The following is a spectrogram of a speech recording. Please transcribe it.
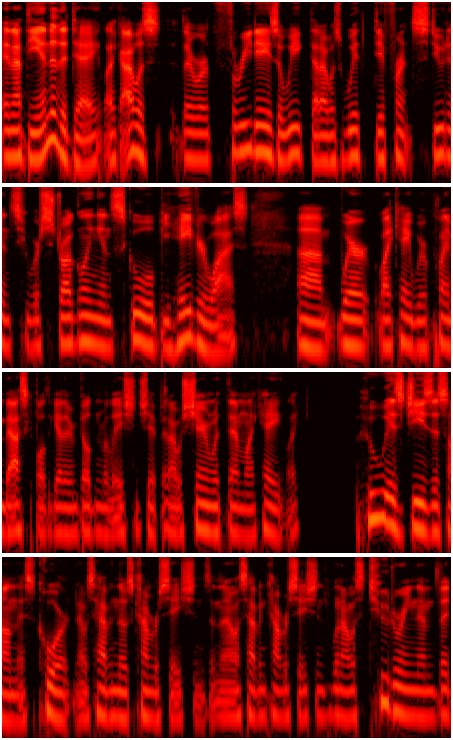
and at the end of the day, like I was, there were three days a week that I was with different students who were struggling in school behavior wise. Um, where like, hey, we were playing basketball together and building relationship, and I was sharing with them like, hey, like, who is Jesus on this court? And I was having those conversations, and then I was having conversations when I was tutoring them the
